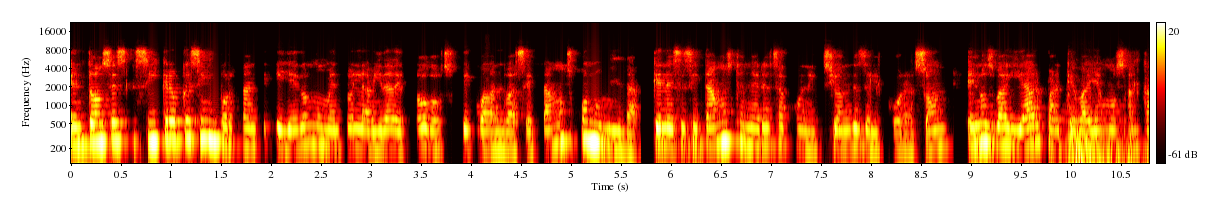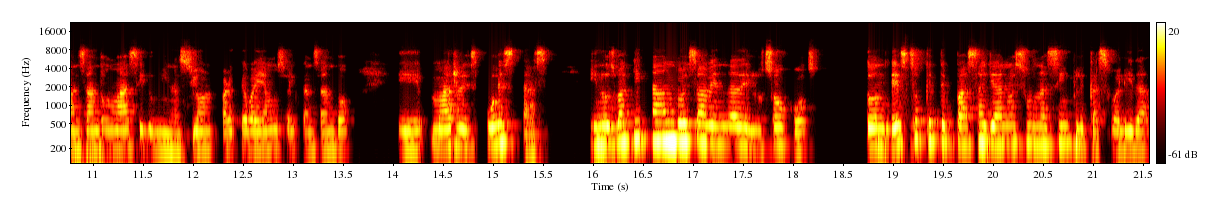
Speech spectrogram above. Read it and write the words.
Entonces, sí creo que es importante que llegue un momento en la vida de todos que cuando aceptamos con humildad que necesitamos tener esa conexión desde el corazón, Él nos va a guiar para que vayamos alcanzando más iluminación, para que vayamos alcanzando eh, más respuestas y nos va quitando esa venda de los ojos, donde eso que te pasa ya no es una simple casualidad,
